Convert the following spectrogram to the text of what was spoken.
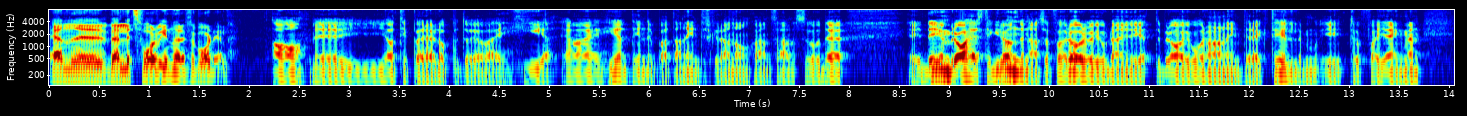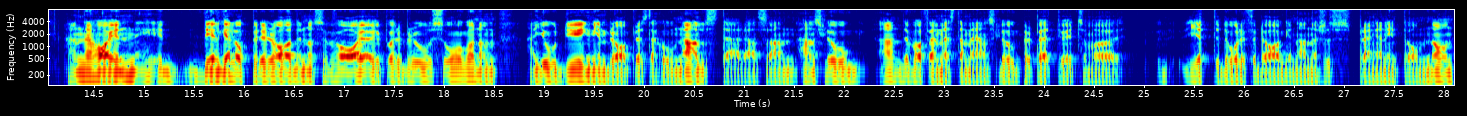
En eh, väldigt svår vinnare för vår del. Ja, eh, jag tippade det här loppet och jag var, helt, jag var helt inne på att han inte skulle ha någon chans alls. Och det, eh, det är ju en bra häst i grunden. Alltså förra året gjorde han ju jättebra. I år har han inte räckt till i tuffa gäng. Men han har ju en del galopper i raden och så var jag ju på Örebro och såg honom. Han gjorde ju ingen bra prestation alls där. Alltså han, han slog, han, det var fem hästar med, han slog Perpetuate som var jättedålig för dagen. Annars så sprang han inte om någon.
